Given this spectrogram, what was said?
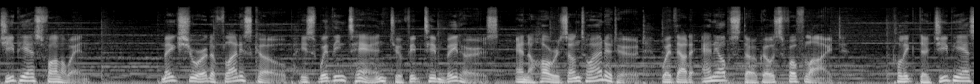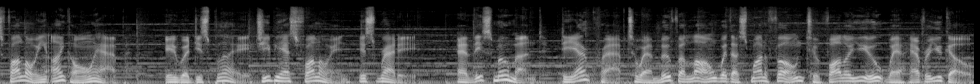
GPS following. Make sure the flight scope is within 10 to 15 meters and a horizontal altitude without any obstacles for flight. Click the GPS following icon on app. It will display GPS following is ready. At this moment, the aircraft will move along with a smartphone to follow you wherever you go.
